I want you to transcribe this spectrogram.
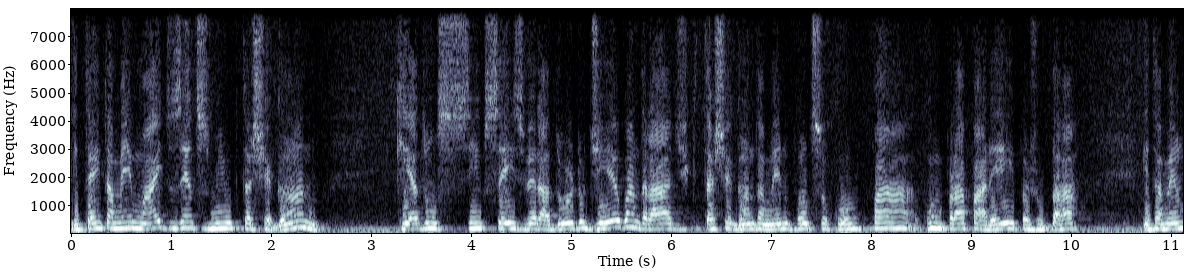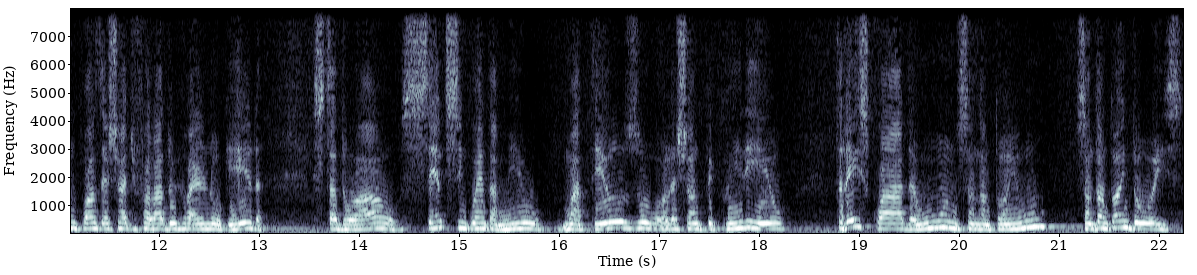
E tem também mais 200 mil que está chegando, que é de uns 5, 6 vereadores do Diego Andrade, que está chegando também no Ponto Socorro para comprar aparelho, para ajudar. E também não posso deixar de falar do Ivair Nogueira, estadual, 150 mil, Matheus, o Alexandre Piquiri e eu três quadras, uma no Santo Antônio um, Santo Antônio dois,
